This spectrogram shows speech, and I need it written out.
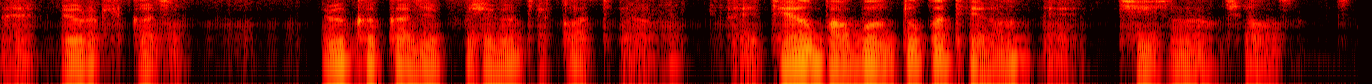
네, 이렇게까지 이렇게까지 보시면 될 것 같아요. 네, 대응 방법은 똑같아요. 네, 지선하고 저항선에서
